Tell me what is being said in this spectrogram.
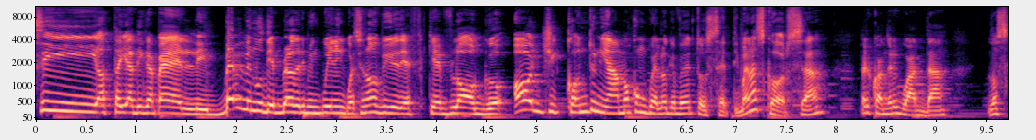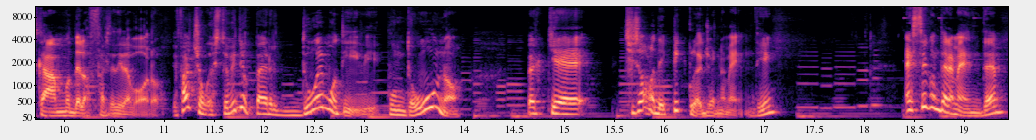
Sì, ho tagliato i capelli! Benvenuti ai Brother Pinguini in questo nuovo video di FK Vlog. Oggi continuiamo con quello che vi ho detto settimana scorsa per quanto riguarda lo scam dell'offerta di lavoro. Vi faccio questo video per due motivi. Punto 1, perché ci sono dei piccoli aggiornamenti e secondariamente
